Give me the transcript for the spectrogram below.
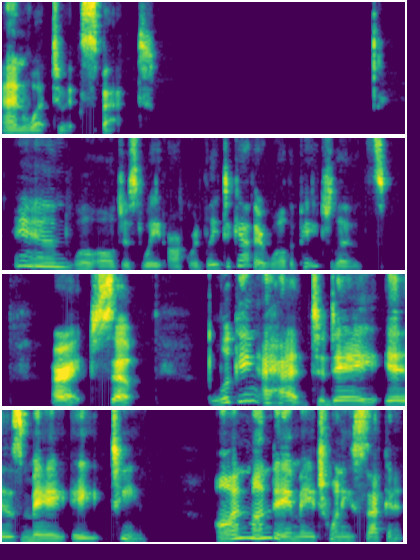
and what to expect. And we'll all just wait awkwardly together while the page loads. All right, so looking ahead, today is May 18th. On Monday, May 22nd,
